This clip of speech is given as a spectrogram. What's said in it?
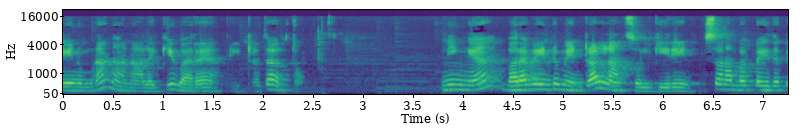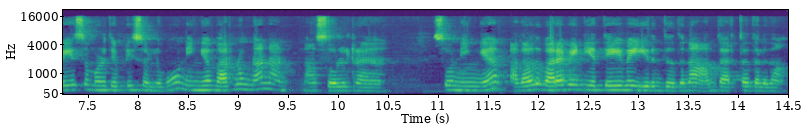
வேணும்னா நான் நாளைக்கு வரேன் அப்படின்றது அர்த்தம். நீங்கள் வர வேண்டும் என்றால் நான் சொல்கிறேன். ஸோ நம்ம இப்போ இதை பேசும்பொழுது எப்படி சொல்லுவோம்? நீங்கள் வரணும்னா நான் நான் சொல்கிறேன் ஸோ நீங்கள் அதாவது வர வேண்டிய தேவை இருந்ததுன்னா அந்த அர்த்தத்தில் தான்.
